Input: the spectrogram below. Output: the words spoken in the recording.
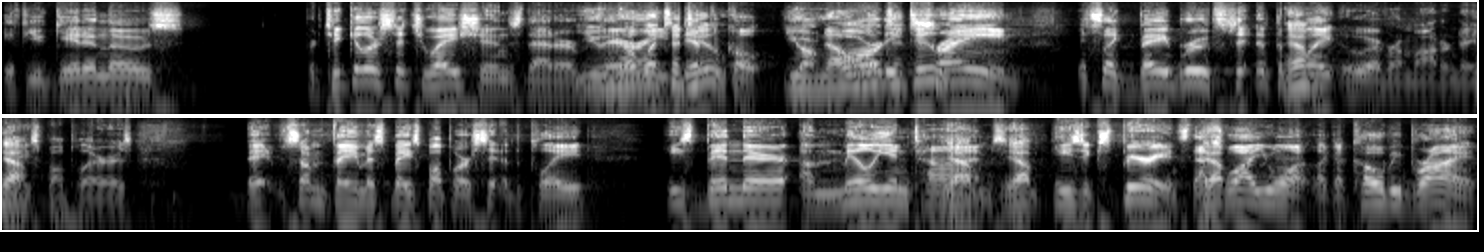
if you get in those particular situations that are You very know what to do. difficult, You you're know what already trained. It's like Babe Ruth sitting at the Yep. plate, whoever a modern day Yeah. baseball player is. Some famous baseball player sitting at the plate. He's been there a million times. yep. He's experienced. That's Yep. why you want like a Kobe Bryant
